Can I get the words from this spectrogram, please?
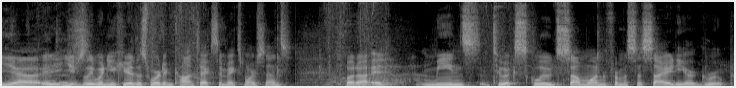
Yeah, Like it- usually when you hear this word in context, it makes more sense. But uh, it means to exclude someone from a society or group.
